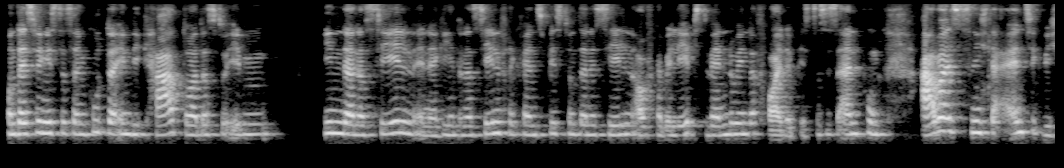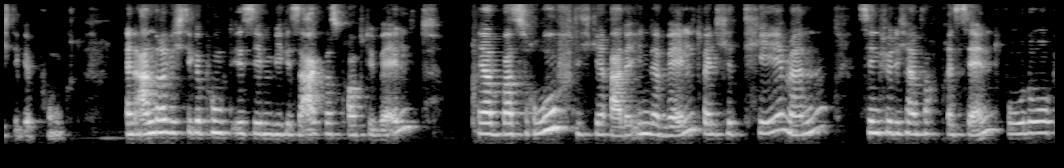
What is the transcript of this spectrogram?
Und deswegen ist das ein guter Indikator, dass du eben in deiner Seelenenergie, in deiner Seelenfrequenz bist und deine Seelenaufgabe lebst, wenn du in der Freude bist. Das ist ein Punkt. Aber es ist nicht der einzig wichtige Punkt. Ein anderer wichtiger Punkt ist eben, wie gesagt, was braucht die Welt? Ja, was ruft dich gerade in der Welt? Welche Themen sind für dich einfach präsent, wo du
